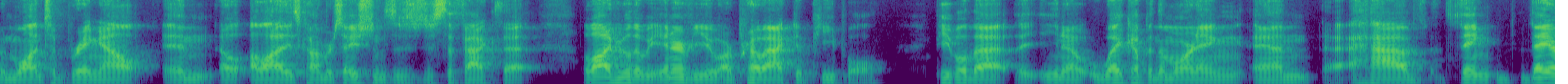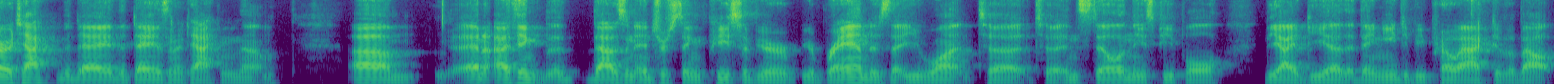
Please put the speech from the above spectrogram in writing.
and want to bring out in a, a lot of these conversations is just the fact that a lot of people that we interview are proactive people people that you know wake up in the morning and have think they are attacking the day the day isn't attacking them um, and i think that, that was an interesting piece of your your brand is that you want to to instill in these people the idea that they need to be proactive about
